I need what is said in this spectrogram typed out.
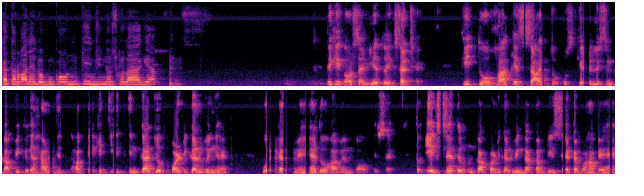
कतर वाले लोगों को, उनके इंजीनियर्स को लाया गया। देखिए, गौर साहब, ये तो एक सच है कि दोहा के साथ जो उसके रिलेशन काफ़ी, क्योंकि हर आप देखिए इनका जो पॉलिटिकल विंग है, वो में है, दोहा में उनका ऑफ़िस है। तो एक क्षेत्र उनका पॉलिटिकल विंग का कंप्लीट सेटअप वहाँ पे है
